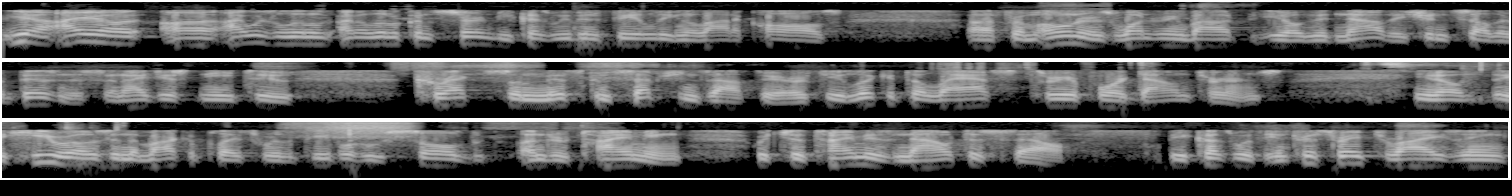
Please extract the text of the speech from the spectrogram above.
yeah, I uh, uh, I was a little I'm a little concerned because we've been fielding a lot of calls uh, from owners wondering about you know that now they shouldn't sell their business, and I just need to correct some misconceptions out there. If you look at the last three or four downturns, you know the heroes in the marketplace were the people who sold under timing, which the time is now to sell, because with interest rates rising,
